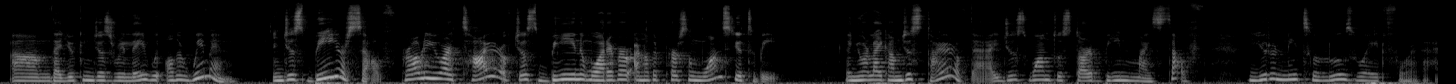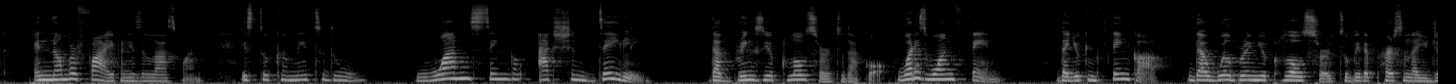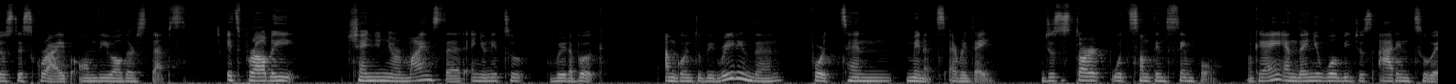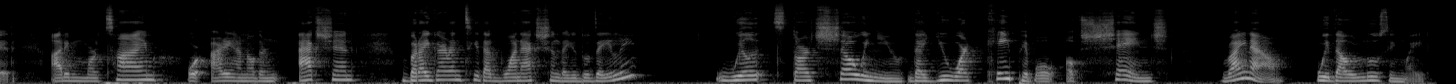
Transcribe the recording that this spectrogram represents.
um, that you can just relate with other women and just be yourself. Probably you are tired of just being whatever another person wants you to be. And you're like, I'm just tired of that. I just want to start being myself. You don't need to lose weight for that. And number five, and is the last one, is to commit to do one single action daily that brings you closer to that goal? What is one thing that you can think of that will bring you closer to be the person that you just described on the other steps? It's probably changing your mindset and you need to read a book. I'm going to be reading then for 10 minutes every day. Just start with something simple, okay? And then you will be just adding to it, adding more time or adding another action. But I guarantee that one action that you do daily will start showing you that you are capable of change right now without losing weight.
